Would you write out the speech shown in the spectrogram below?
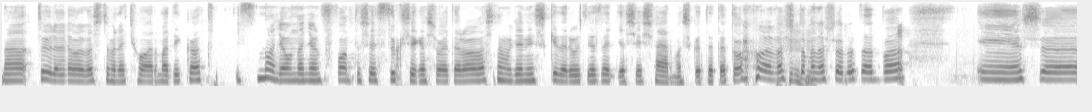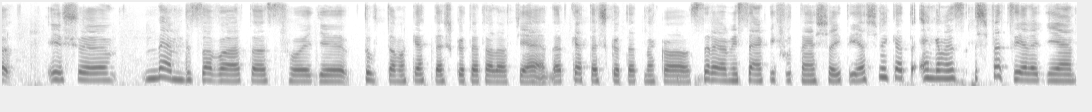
Na, tőle olvastam el egy harmadikat, és nagyon-nagyon fontos és szükséges volt elolvasnom, ugyanis kiderült, hogy az egyes és hármas kötetet olvastam el a sorozatban, és, és nem zavart az, hogy tudtam a kettes kötet alapján, a kettes kötetnek a szerelmi kifutásait, ilyesmiket. Engem ez speciál egy ilyen,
